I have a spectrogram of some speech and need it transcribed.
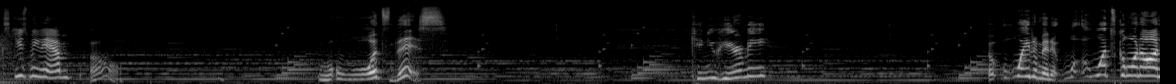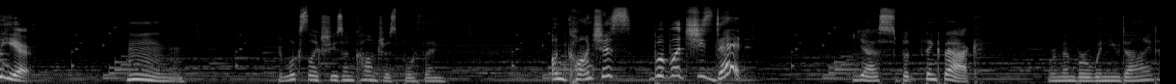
Excuse me, ma'am. Oh. W- what's this? Can you hear me? Uh, wait a minute. Wh- what's going on here? Hmm. It looks like she's unconscious, poor thing. Unconscious? But but she's dead. Yes, but think back. Remember when you died?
